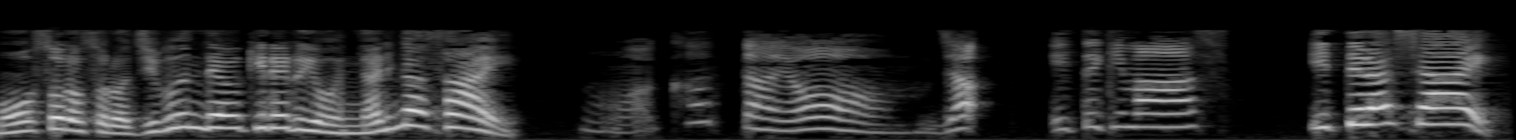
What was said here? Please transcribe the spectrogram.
もうそろそろ自分で起きれるようになりなさい。わかったよ。じゃ、行ってきます。行ってらっしゃい。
